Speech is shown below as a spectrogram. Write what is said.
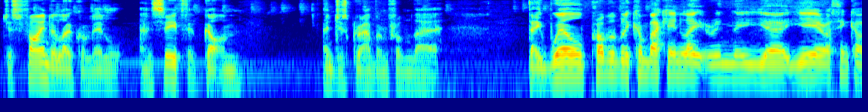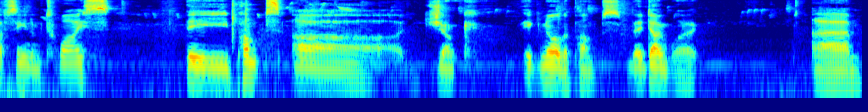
Just find a local Lidl and see if they've got them and just grab them from there. They will probably come back in later in the uh, year. I think I've seen them twice. The pumps are junk. Ignore the pumps. They don't work. Um,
